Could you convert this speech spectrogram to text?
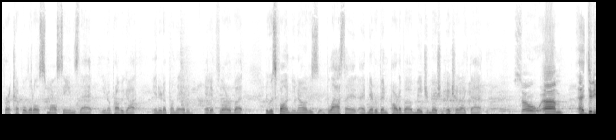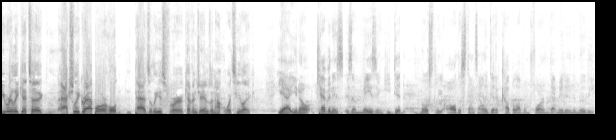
for a couple little small scenes that you know probably got ended up on the edit, edit floor, but it was fun. You know, it was a blast. I had never been part of a major motion picture like that. So. Um did you really get to actually grapple or hold pads at least for Kevin James, and how, what's he like? Yeah, you know, Kevin is, is amazing. He did mostly all the stunts. I only did a couple of them for him that made it in the movie.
